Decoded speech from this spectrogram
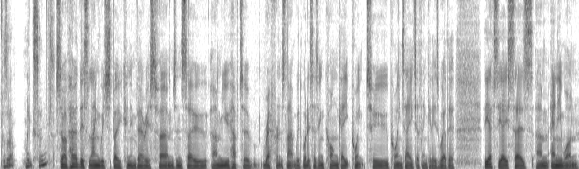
does that make sense? So I've heard this language spoken in various firms, and so um, you have to reference that with what it says in CONC 8.2.8, I think it is, where the, the FCA says um, anyone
